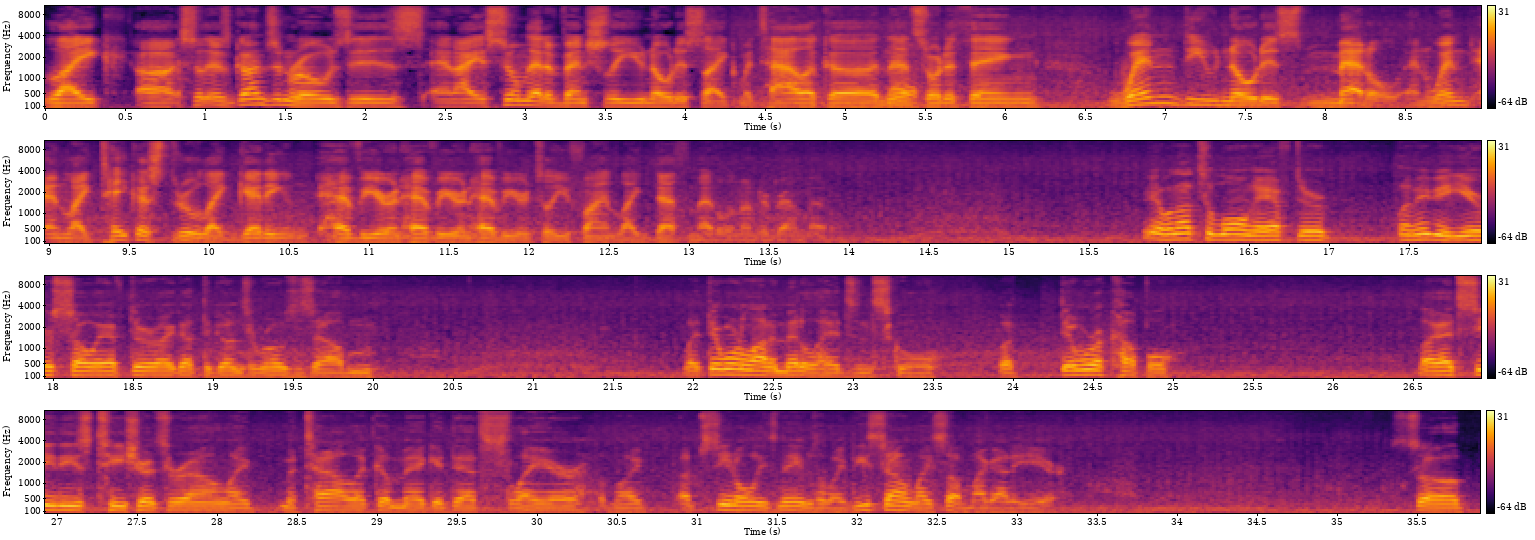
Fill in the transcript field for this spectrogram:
Like, uh, so there's Guns N' Roses, and I assume that eventually you notice like Metallica and that Yeah. sort of thing. When do you notice metal, and when and like take us through like getting heavier and heavier and heavier until you find like death metal and underground metal? Yeah, well, not too long after, well, maybe a year or so after I got the Guns N' Roses album. Like, there weren't a lot of metalheads in school, there were a couple. Like, I'd see these T-shirts around, like Metallica, Megadeth, Slayer. I'm like, I've seen all these names. I'm like, these sound like something I got to hear. So,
